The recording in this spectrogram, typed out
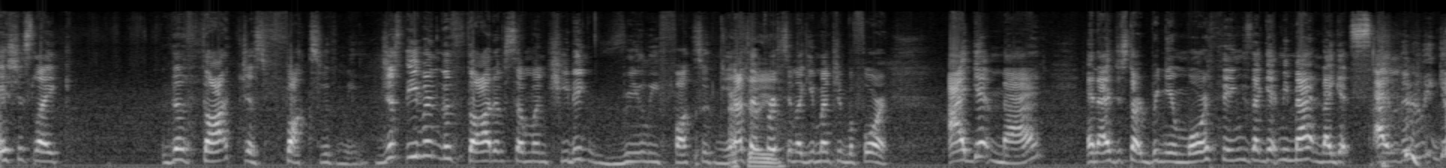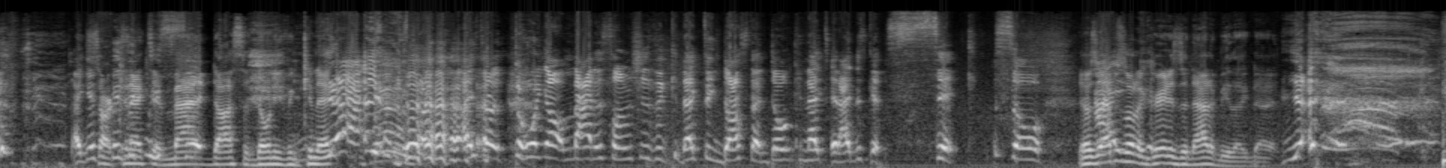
it's just like the thought just fucks with me. Just even the thought of someone cheating really fucks with me. And that's that feel you. person like you mentioned before. I get mad. And I just start bringing more things that get me mad, and I get, I literally get, I get Start physically connecting mad sick. dots that don't even connect. Yeah, I start throwing out mad assumptions and connecting dots that don't connect, and I just get sick. So There was an I episode of could- Grey's Anatomy like that. Yeah,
